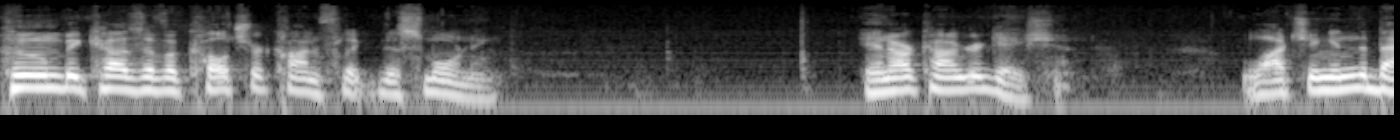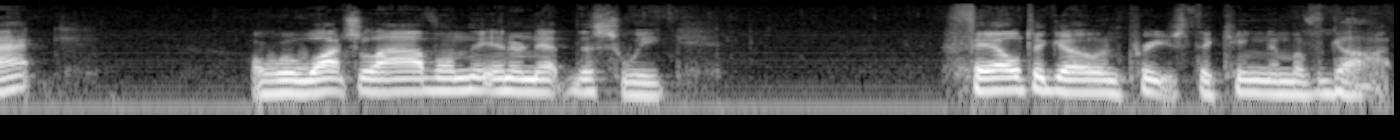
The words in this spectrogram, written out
whom, because of a culture conflict this morning in our congregation, watching in the back, or will watch live on the internet this week, fail to go and preach the kingdom of God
